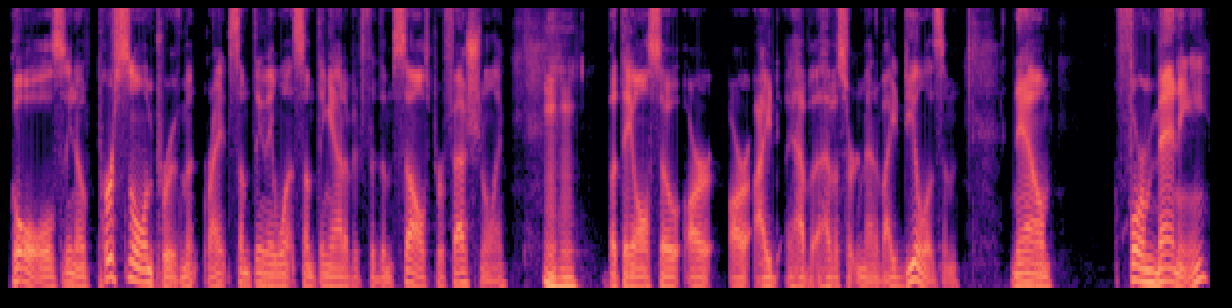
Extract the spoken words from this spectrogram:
goals you know personal improvement right? Something they want something out of it for themselves professionally. Mm-hmm. But they also are are I have have a certain amount of idealism. Now, for many,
